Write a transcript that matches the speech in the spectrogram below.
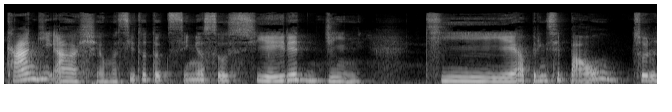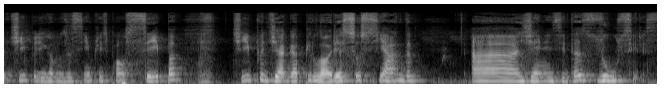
CAG-A, chama Citotoxin Associated Gene, que é a principal sorotipo, digamos assim, a principal cepa, tipo de H. pylori associada à gênese das úlceras.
